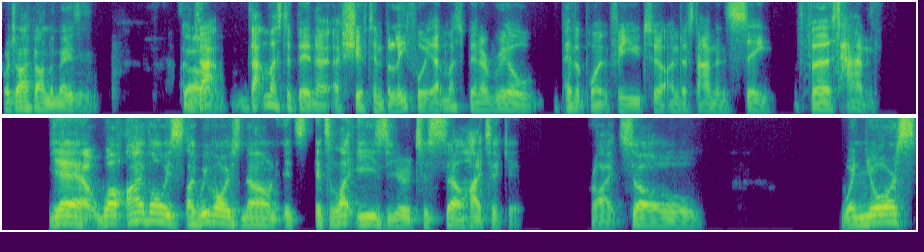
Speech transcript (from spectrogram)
Which I found amazing. So- that that must have been a, a shift in belief for you. That must have been a real pivot point for you to understand and see firsthand. Yeah, well, I've always like we've always known it's it's a lot easier to sell high ticket, right? So when yours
